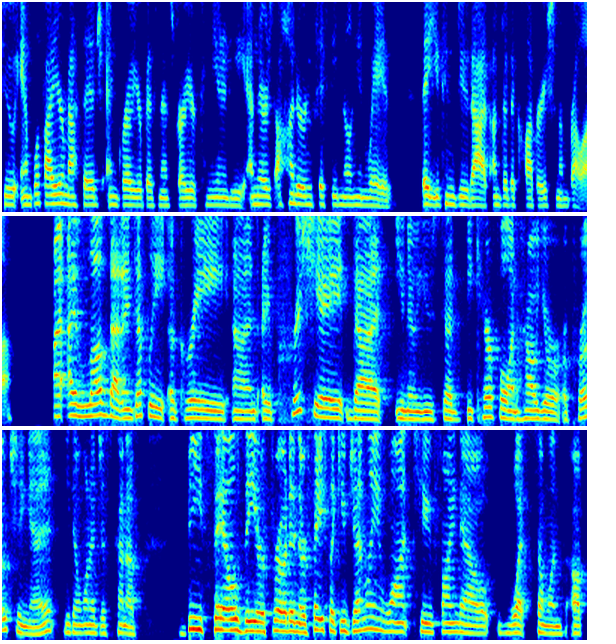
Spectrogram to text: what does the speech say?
to amplify your message and grow your business, grow your community. And there's 150 million ways that you can do that under the collaboration umbrella. I, I love that. I definitely agree. And I appreciate that, you know, you said be careful on how you're approaching it. You don't want to just kind of be salesy or throw it in their face. Like you generally want to find out what someone's up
